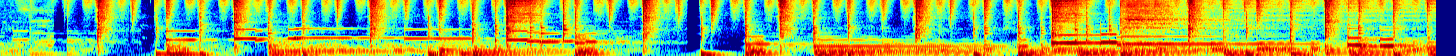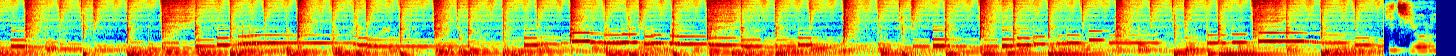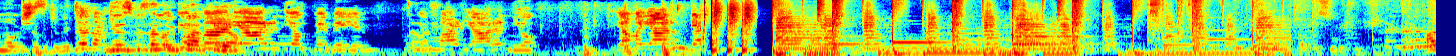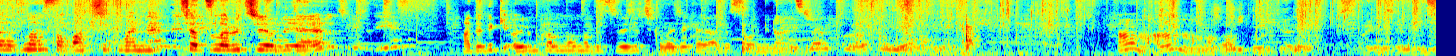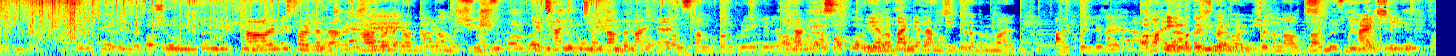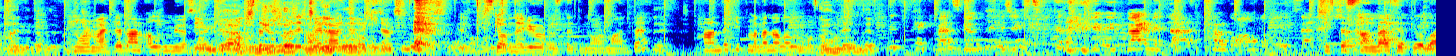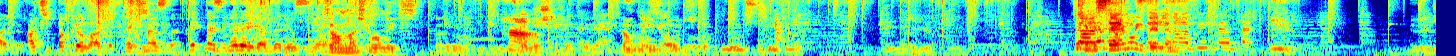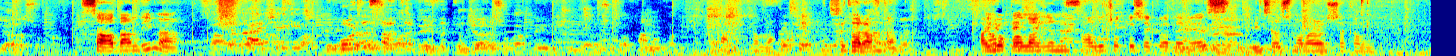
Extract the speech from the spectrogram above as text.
Bugün var yarın yok bebeğim. Bugün Var. var yarın yok. Ya ama yarın gel. Çatısı uçmuş. Aradılar sabah çıkmayın. Çatılar uçuyor diye. Ha dedi ki ölüm kalım olmadığı sürece çıkılacak herhalde son gün artık. Geçen Irak'tan bir adam gelmiş. Tamam mı? Alalım mı? Adam bölgenin sayılı zenginlerinden gezmeye Kapının önünden geçiyor. Ha öyle söyledi "Kapıdan evet. çıkıyor." Kargoyla gönderiyormuş. Şiş yukarıdan Geçen uçuyor, gün 15. şeyden dönerken İstanbul'dan buraya gelirken Arabaya saplanıyor. Viyana'dan gelen bir kadın vardı. Alkolleri ama el bagajına koymuş. Buradan aldılar bütün her şeyi. Normalde ben alınmıyor diye biliyorum. İşte bizim Celal dedi ki biz gönderiyoruz dedi normalde. Evet. Ben de gitmeden alalım o zaman. Gönderin de. Pekmez gönderecekti. Vermediler. Kargo almadı o yüzden. Çifte Şarap standart yapıyorlardır. Açıp bakıyorlardır. Pekmez mi? Pekmezi nereye gönderiyorsun ya? Biz anlaşmalıyız. Galiba. Ha. Şirketleri Evet. gönderebiliyoruz. Gönderim yapıyor. Kiliseye mi gidelim? Senin abin nerede? Bir. Birinci ara sokak. Sağdan değil mi? Birinci ara sokak değil, ikinci ara sokak değil, üçüncü ara sokak değil yukarı. Tamam. Şu tarafta. Ay yok, vallahi canınız sağlığı çok teşekkür ederiz. İyi çalışmalar, hoşçakalın.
